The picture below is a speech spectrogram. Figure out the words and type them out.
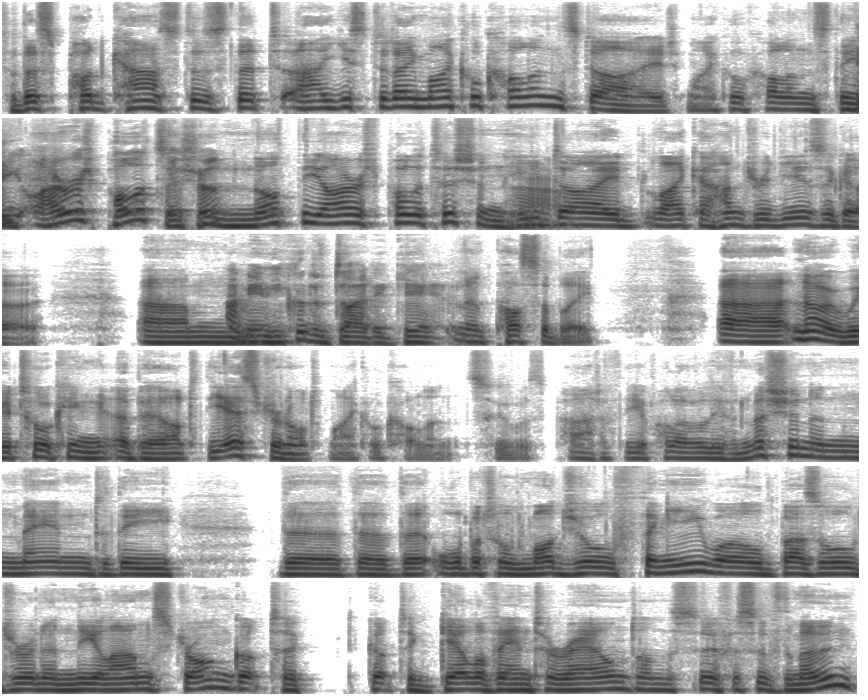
to this podcast is that uh, yesterday Michael Collins died. Michael Collins, the, The Irish politician. not the Irish politician, he Ah. died like a hundred years ago. Um, I mean, he could have died again. possibly. Uh, no, we're talking about the astronaut Michael Collins, who was part of the Apollo 11 mission and manned the the the, the orbital module thingy while Buzz Aldrin and Neil Armstrong got to got to gallivant around on the surface of the moon.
